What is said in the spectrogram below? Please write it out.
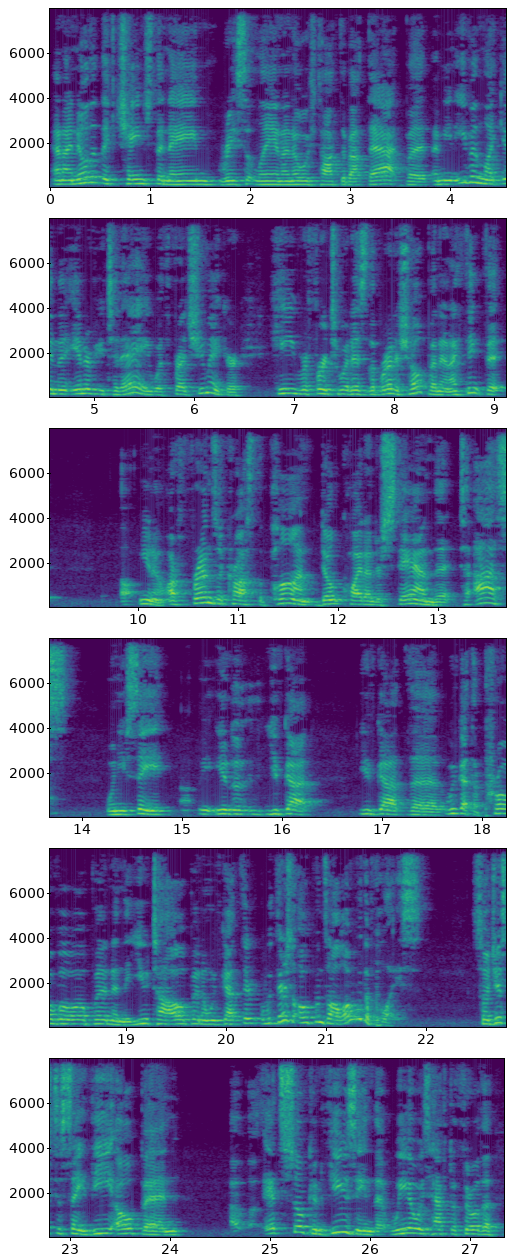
And I know that they've changed the name recently, and I know we've talked about that. But I mean, even like in the interview today with Fred Shoemaker, he referred to it as the British Open. And I think that, uh, you know, our friends across the pond don't quite understand that to us, when you say, uh, you know, you've got, you've got the, we've got the Provo Open and the Utah Open, and we've got, there, there's opens all over the place. So just to say the Open, uh, it's so confusing that we always have to throw the.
